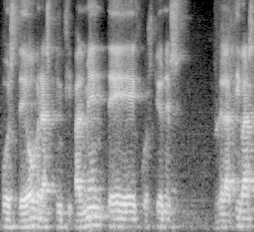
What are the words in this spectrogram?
pues de obras principalmente, cuestiones relativas,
